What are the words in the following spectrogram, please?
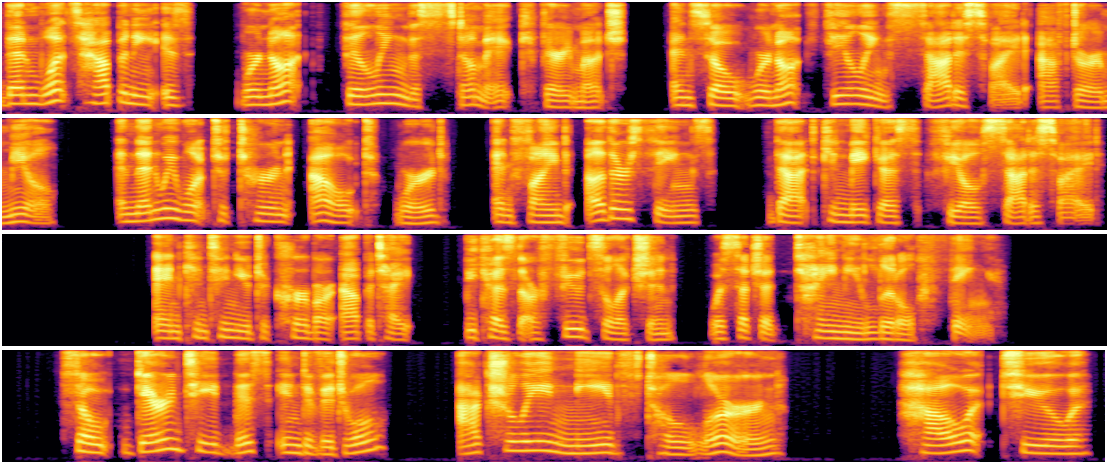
then what's happening is we're not filling the stomach very much. And so we're not feeling satisfied after a meal. And then we want to turn outward and find other things that can make us feel satisfied and continue to curb our appetite because our food selection was such a tiny little thing. So, guaranteed, this individual actually needs to learn how to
